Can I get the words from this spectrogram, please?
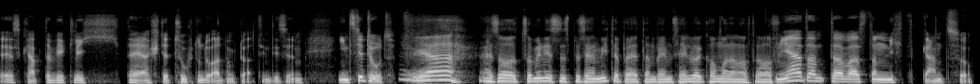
es gab da wirklich, da herrschte Zucht und Ordnung dort in diesem Institut. Ja, also zumindest bei seinen Mitarbeitern, bei ihm selber kommen wir dann noch drauf. Ja, dann, da war es dann nicht ganz so.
